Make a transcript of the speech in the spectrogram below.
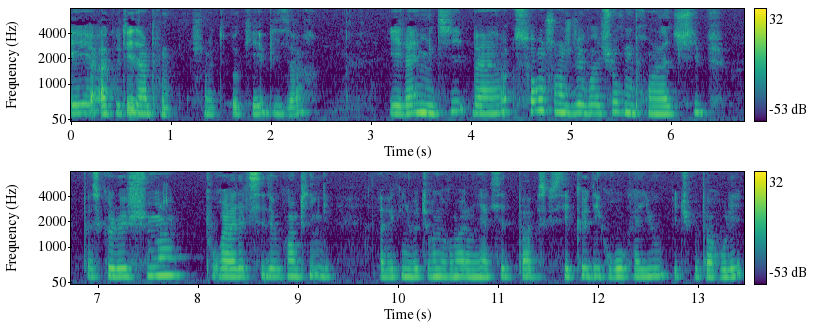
Et à côté d'un pont. Je en mode, ok, bizarre. Et là, il me dit, ben, soit on change de voiture, on prend la Jeep, parce que le chemin pour aller accéder au camping avec une voiture normale, on n'y accède pas parce que c'est que des gros cailloux et tu peux pas rouler.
